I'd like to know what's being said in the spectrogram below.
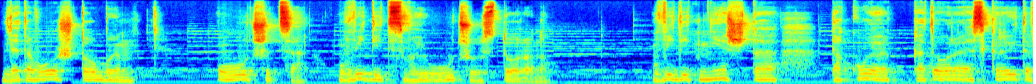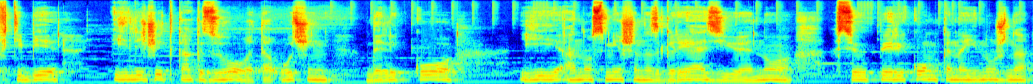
для того, чтобы улучшиться, увидеть свою лучшую сторону, увидеть нечто такое, которое скрыто в тебе и лежит как золото, очень далеко, и оно смешано с грязью, и оно все перекомкано, и нужно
